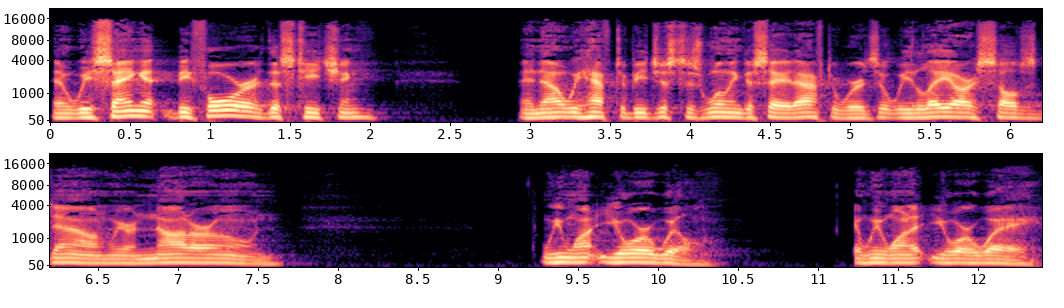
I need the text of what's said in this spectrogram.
And we sang it before this teaching And now we have to be just as willing to say it afterwards that we lay ourselves down. We are not our own. We want your will, and we want it your way.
